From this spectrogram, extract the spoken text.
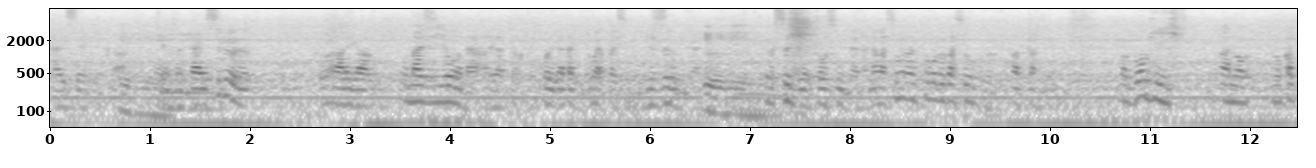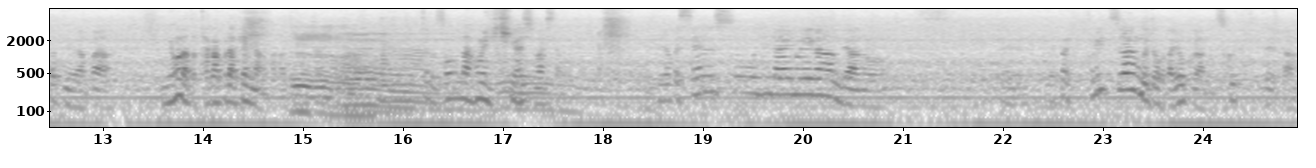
体制というかうん戦争に対するあれが同じようなあれだったので恋敵をやっぱりその譲るみたいな。うん筋を通すみたいな、なんかそんなところがすごくあったんで、まあ、ボギーあのの方っていうのはやっぱ日本だと高倉健なのかなと思ったので、ちょっとそんな雰囲気がしましたね。やっぱり戦争時代の映画なんで、あのフリッツ・ラングとかがよくあの作ってたん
